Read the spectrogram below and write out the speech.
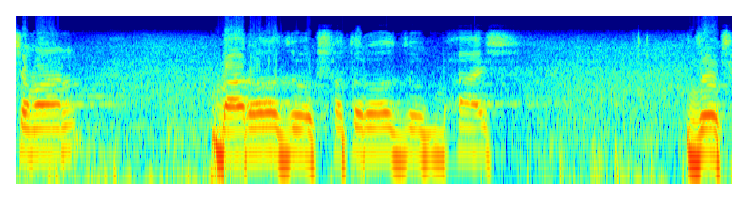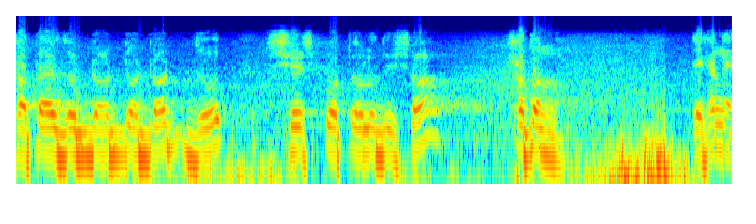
সমান বারো যোগ সতেরো যোগ বাইশ যোগ সাতাশ যোগ ডট ডট ডট যোগ শেষ পদ হলো দুইশো সাতান্ন। এখানে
